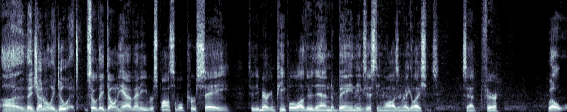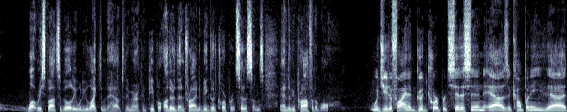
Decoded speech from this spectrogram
uh, they generally do it. So they don't have any responsible per se to the American people other than obeying the existing laws and regulations. Is that fair? Well, what responsibility would you like them to have to the American people other than trying to be good corporate citizens and to be profitable? Would you define a good corporate citizen as a company that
